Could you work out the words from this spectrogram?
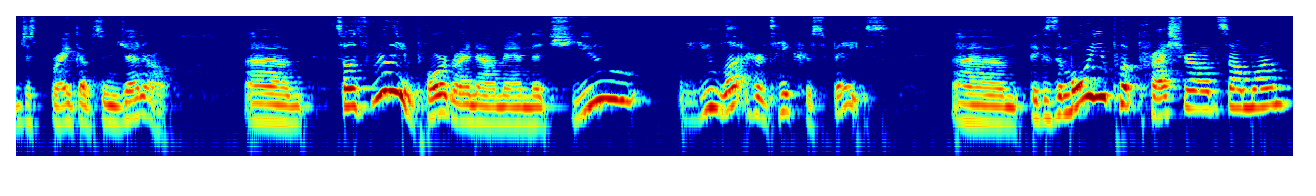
just breakups in general. Um, so it's really important right now, man, that you you let her take her space. Um, because the more you put pressure on someone,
